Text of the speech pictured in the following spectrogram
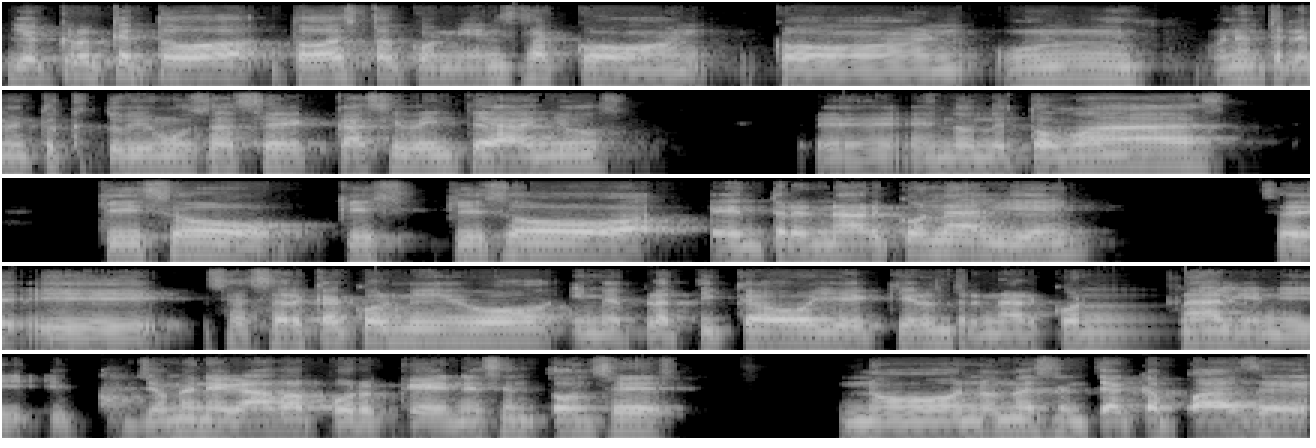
yo, creo que todo, todo esto comienza con, con un, un, entrenamiento que tuvimos hace casi 20 años, eh, en donde Tomás quiso, quiso, entrenar con alguien y se acerca conmigo y me platica, oye, quiero entrenar con alguien y yo me negaba porque en ese entonces no, no me sentía capaz de,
